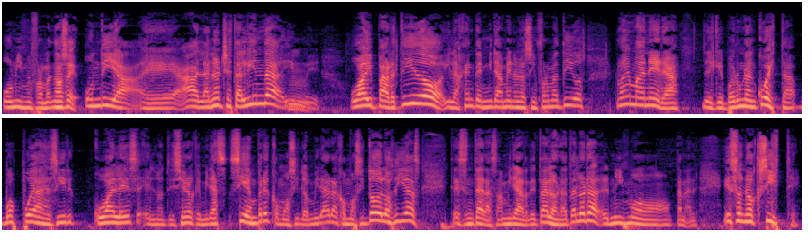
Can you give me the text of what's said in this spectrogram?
un mismo informativo. No sé, un día, eh, ah, la noche está linda y, Mm. o hay partido y la gente mira menos los informativos. No hay manera de que por una encuesta vos puedas decir cuál es el noticiero que mirás siempre, como si lo miraras, como si todos los días te sentaras a mirar de tal hora a tal hora el mismo canal. Eso no existe.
